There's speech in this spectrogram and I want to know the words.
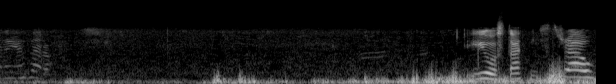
Ale ja zero. I ostatni strzał.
